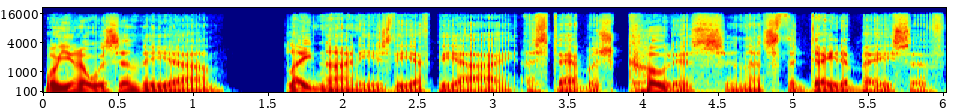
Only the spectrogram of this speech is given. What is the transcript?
Well, you know, it was in the um late 90s, the FBI established CODIS, and that's the database of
